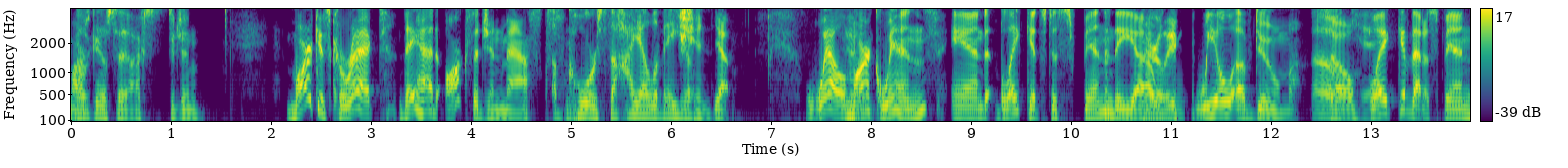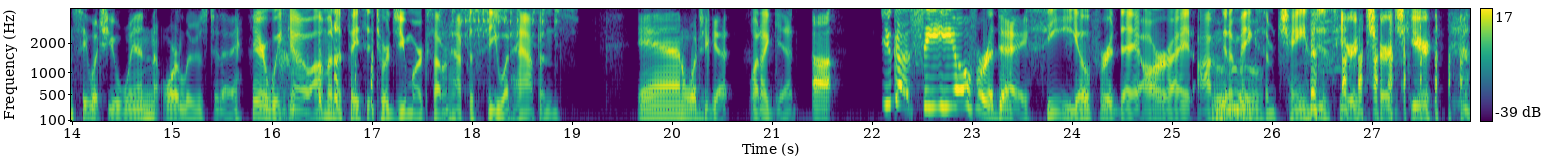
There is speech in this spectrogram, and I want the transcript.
I was going to say oxygen. Mark is correct. They had oxygen masks. Of course, the high elevation. Yep. Well, Yeah. Mark wins, and Blake gets to spin the uh, Barely. wheel of doom. So, Blake, give that a spin. See what you win or lose today. Here we go. I'm gonna face it towards you, Mark, so I don't have to see what happens. And what'd you get? What I get? Uh, you got CEO for a day. CEO for a day. All right. I'm gonna make some changes here at Church Gear. I'm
